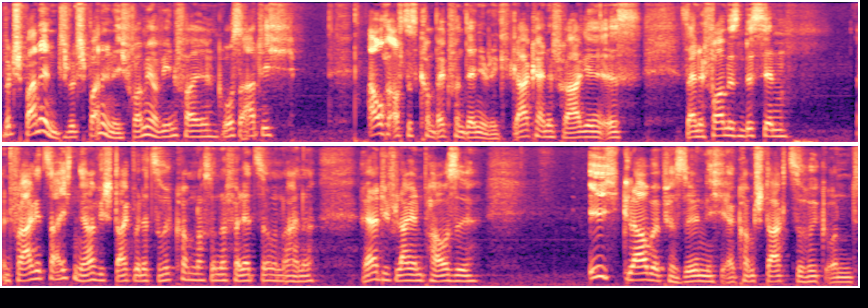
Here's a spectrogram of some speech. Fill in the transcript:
Wird spannend, wird spannend. Ich freue mich auf jeden Fall großartig. Auch auf das Comeback von Danny Rick. Gar keine Frage. Ist, seine Form ist ein bisschen ein Fragezeichen, ja, wie stark wird er zurückkommen nach so einer Verletzung und nach einer relativ langen Pause. Ich glaube persönlich, er kommt stark zurück und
